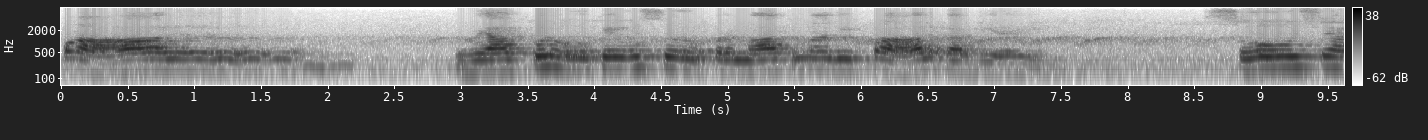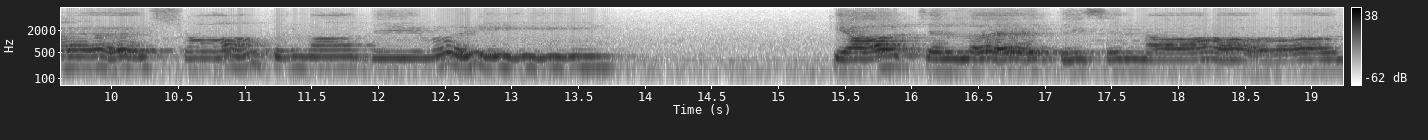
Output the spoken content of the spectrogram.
ਭਾਲ ਵਿਆਕੁਲ ਹੋ ਕੇ ਉਸ ਪਰਮਾਤਮਾ ਦੀ ਭਾਲ ਕਰਦੀ ਰਹੀ। ਸੋ ਸਹਿ ਸ਼ਾਂਤ ਨਾ ਦੇਵਈ। ਕਿਆ ਚੱਲੈ ਤਿਸ ਨਾਲ?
